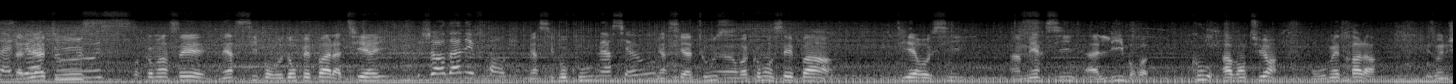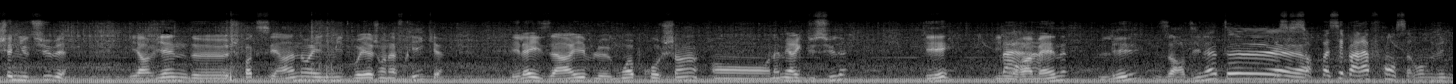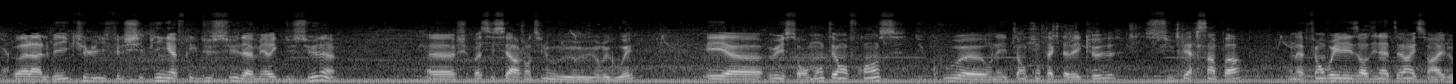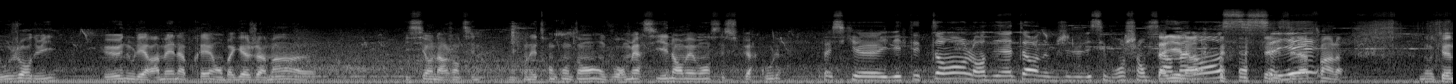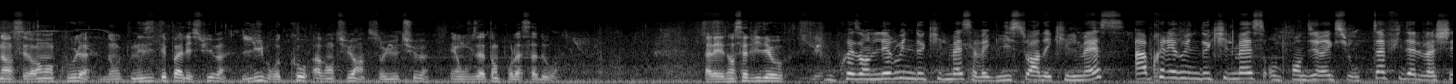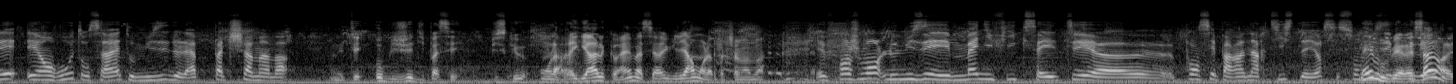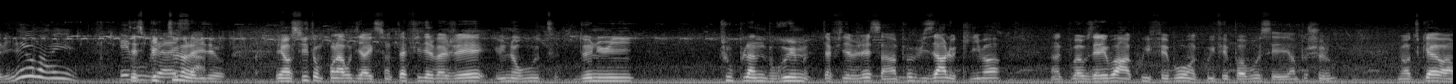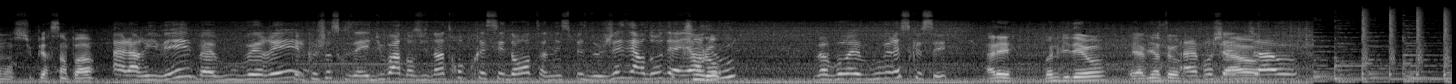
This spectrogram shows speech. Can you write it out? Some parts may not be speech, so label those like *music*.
Salut, Salut à, tous. Pour commencer, merci pour vos dons PayPal à Thierry. Jordan et Franck. Merci beaucoup. Merci à vous. Merci à tous. Euh, on va commencer par dire aussi un merci à Libre Co-Aventure. On vous mettra là. Ils ont une chaîne YouTube. Ils reviennent de, je crois que c'est un an et demi de voyage en Afrique. Et là, ils arrivent le mois prochain en Amérique du Sud. Et ils Bah. nous ramènent les Parce ordinateurs. qu'ils sont repassés par la France avant de venir. Voilà, le véhicule, lui, il fait le shipping Afrique du Sud, Amérique du Sud. Euh, je sais pas si c'est Argentine ou Uruguay. Et euh, eux, ils sont remontés en France. Du coup, euh, on a été en contact avec eux. Super sympa. On a fait envoyer les ordinateurs. Ils sont arrivés aujourd'hui. Et eux nous les ramènent après en bagage à main euh, ici en Argentine. Donc on est trop contents. On vous remercie énormément. C'est super cool. Parce qu'il était temps, l'ordinateur, on est obligé de le laisser brancher en Ça y est, là. permanence. *laughs* Ça y c'est la fin là. Donc euh, non, c'est vraiment cool. Donc n'hésitez pas à les suivre. Libre Co-Aventure sur YouTube. Et on vous attend pour la Sado. Allez, dans cette vidéo, Je vous présente les ruines de Quilmes avec l'histoire des Quilmes. Après les ruines de Quilmes, on prend direction Tafidel Vaché et en route, on s'arrête au musée de la Pachamama. on était obligé d'y passer. Puisque on la régale quand même assez régulièrement, la Pachamama. *laughs* Et franchement, le musée est magnifique. Ça a été euh, pensé par un artiste. D'ailleurs, c'est son Mais musée vous verrez privé. ça dans la vidéo, Marie. T'expliques tout dans la vidéo. Et ensuite, on prend la route direction Tafidel-Vagé, une route de nuit, tout plein de brume. Tafidel-Vagé, c'est un peu bizarre le climat. Un coup, bah, vous allez voir, un coup il fait beau, un coup il fait pas beau, c'est un peu chelou. Mais en tout cas, vraiment super sympa. À l'arrivée, bah, vous verrez quelque chose que vous avez dû voir dans une intro précédente, un espèce de geyser d'eau derrière Chulo. nous. Bah, vous, verrez, vous verrez ce que c'est. Allez, bonne vidéo et à bientôt. À la prochaine, Ciao. ciao.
